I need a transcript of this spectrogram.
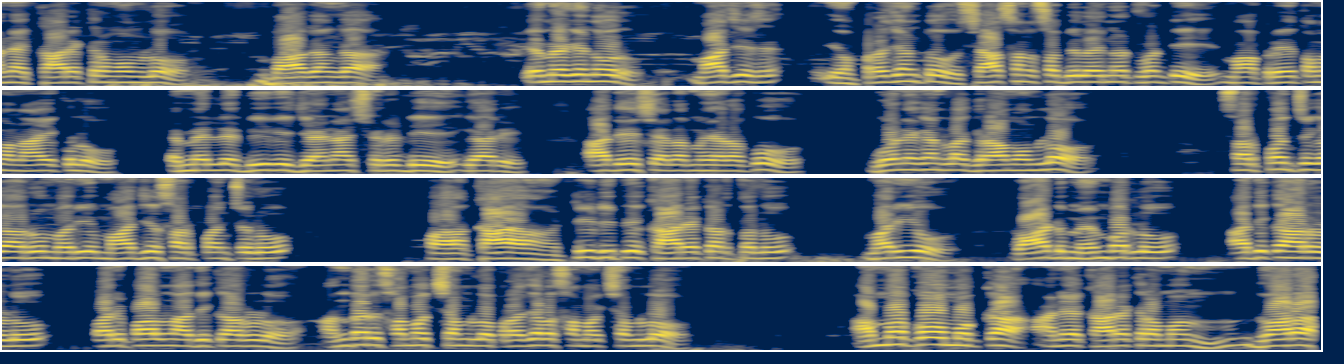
అనే కార్యక్రమంలో భాగంగా ఎమ్మెగనూరు మాజీ ప్రజెంట్ శాసనసభ్యులైనటువంటి మా ప్రియతమ నాయకులు ఎమ్మెల్యే బివి జయనాశ్వరెడ్డి గారి ఆదేశాల మేరకు గోనెగండ్ల గ్రామంలో సర్పంచ్ గారు మరియు మాజీ సర్పంచులు కా- టీడీపీ కార్యకర్తలు మరియు వార్డు మెంబర్లు అధికారులు పరిపాలనా అధికారులు అందరి సమక్షంలో ప్రజల సమక్షంలో అమ్మకో మొక్క అనే కార్యక్రమం ద్వారా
